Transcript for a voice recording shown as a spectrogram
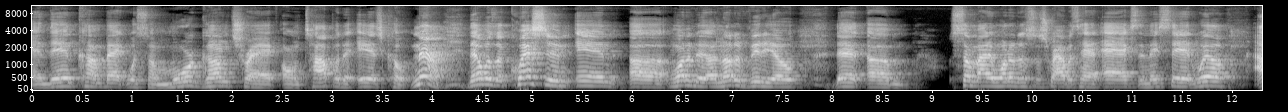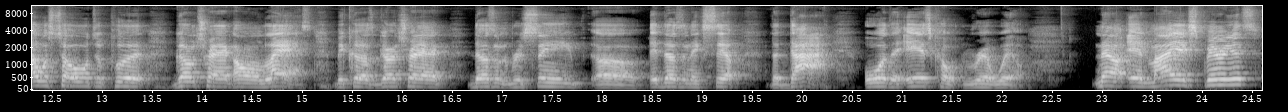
and then come back with some more gum trag on top of the edge coat. Now, there was a question in uh, one of the another video that um, somebody, one of the subscribers had asked, and they said, well, I was told to put gum trag on last because gum trag doesn't receive, uh, it doesn't accept the dye or the edge coat real well. Now, in my experience,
